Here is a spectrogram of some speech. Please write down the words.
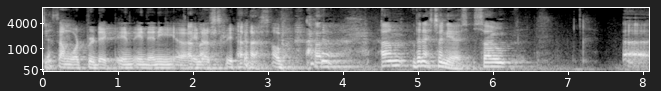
yeah. somewhat predict in in any uh, industry. um, um, the next ten years. So uh,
